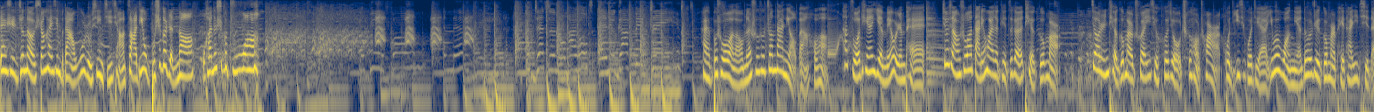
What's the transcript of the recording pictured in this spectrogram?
但是真的伤害性不大，侮辱性极强，咋的？我不是个人呢，我还能是个猪啊？嗨，不说我了，我们来说说张大鸟吧，好不好？他昨天也没有人陪，就想说打电话的给自个的铁哥们儿，叫人铁哥们儿出来一起喝酒，吃个好串儿，过一起过节。因为往年都是这哥们儿陪他一起的，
